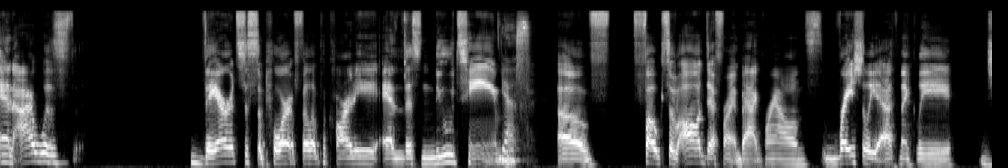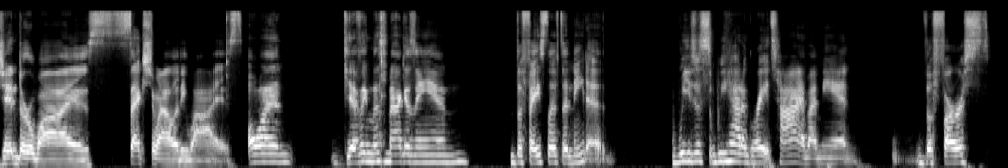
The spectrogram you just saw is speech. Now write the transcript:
And I was there to support Philip Picardi and this new team Yes. of folks of all different backgrounds, racially, ethnically, gender wise, sexuality wise, on giving this magazine the facelift it needed. We just, we had a great time. I mean, the first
